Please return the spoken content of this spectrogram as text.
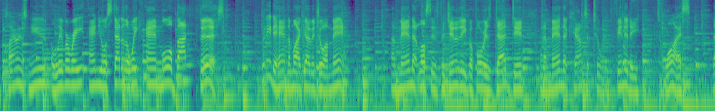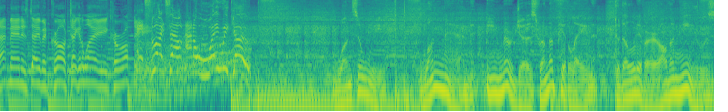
McLaren's new livery, and your stat of the week, and more. But first, we need to hand the mic over to a man. A man that lost his virginity before his dad did, and a man that counted to infinity twice. That man is David Croft. Take it away, Croft. It's lights out and away we go. Once a week, one man emerges from the pit lane to deliver all the news,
